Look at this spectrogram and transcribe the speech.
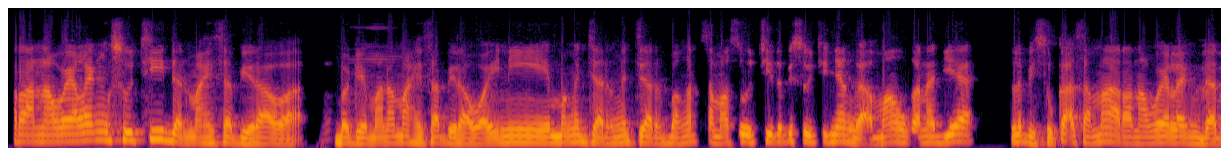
Rana Weleng, Suci dan Mahesa Birawa. Bagaimana Mahesa Birawa ini mengejar-ngejar banget sama Suci tapi Sucinya nggak mau karena dia lebih suka sama Rana Weleng. Dan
